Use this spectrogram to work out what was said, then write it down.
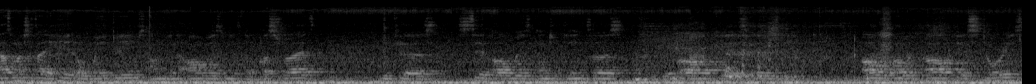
As much as I hate away games, I'm gonna always miss the bus rides because Sid always entertains us with all his, all, all, all his stories.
